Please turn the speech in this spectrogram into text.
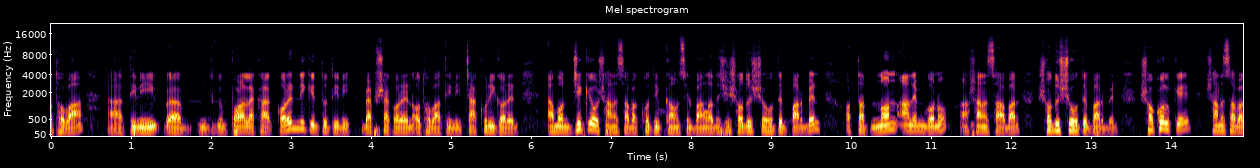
অথবা তিনি পড়ালেখা করেননি কিন্তু তিনি ব্যবসা করেন অথবা তিনি চাকুরি করেন, এমন যে কেউ সানেসাবা খতিব কাউন্সিল বাংলাদেশের সদস্য হতে পারবেন, অর্থাৎ নন আলেমগণও সানেসাবার সদস্য হতে পারবেন। সকলকে সানেসাবা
